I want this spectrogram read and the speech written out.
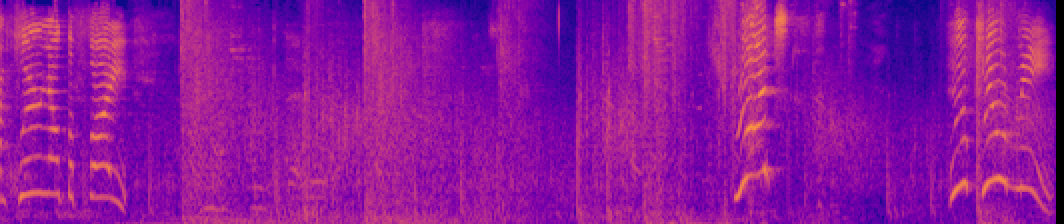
I'm clearing out the fight. What? Who killed me?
